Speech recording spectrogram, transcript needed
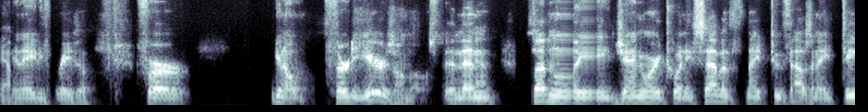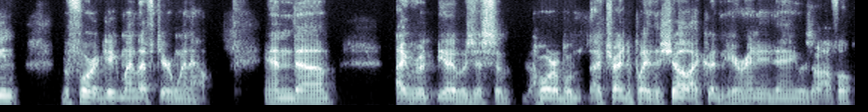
in 83. So for, you know, 30 years almost. And then yeah. suddenly January 27th, night 2018, before a gig, my left ear went out. And uh, I, you know, it was just a horrible. I tried to play the show. I couldn't hear anything. It was awful.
